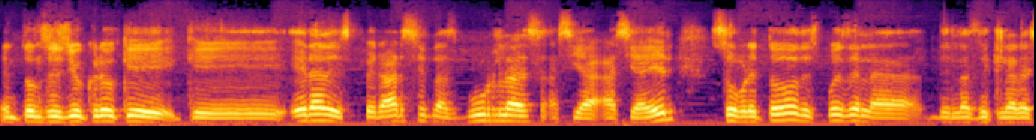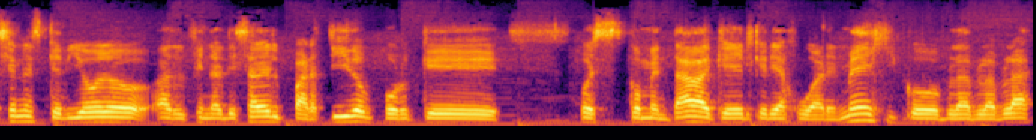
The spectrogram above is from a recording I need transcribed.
Entonces yo creo que, que era de esperarse las burlas hacia, hacia él, sobre todo después de, la, de las declaraciones que dio al finalizar el partido, porque pues comentaba que él quería jugar en México, bla, bla, bla,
